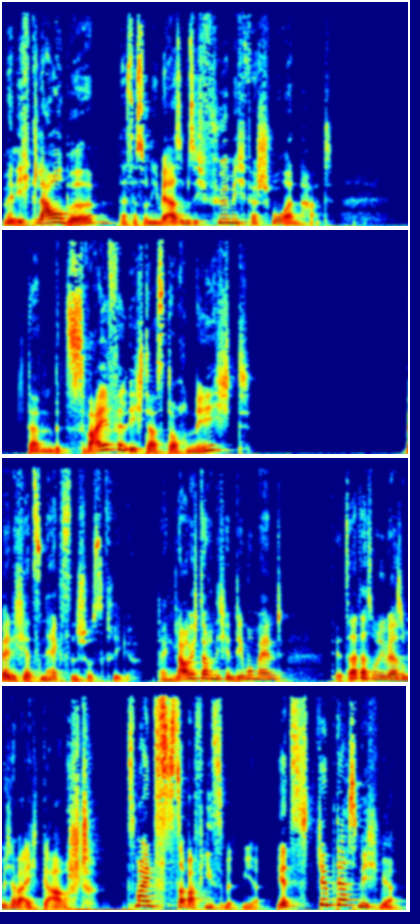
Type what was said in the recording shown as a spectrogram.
wenn ich glaube, dass das Universum sich für mich verschworen hat, dann bezweifle ich das doch nicht, wenn ich jetzt einen Hexenschuss kriege. Dann glaube ich doch nicht in dem Moment, jetzt hat das Universum mich aber echt gearscht. Jetzt meinst du es aber fies mit mir. Jetzt stimmt das nicht mehr.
